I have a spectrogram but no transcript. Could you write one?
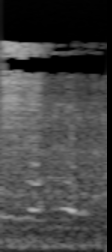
Oh, my God.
